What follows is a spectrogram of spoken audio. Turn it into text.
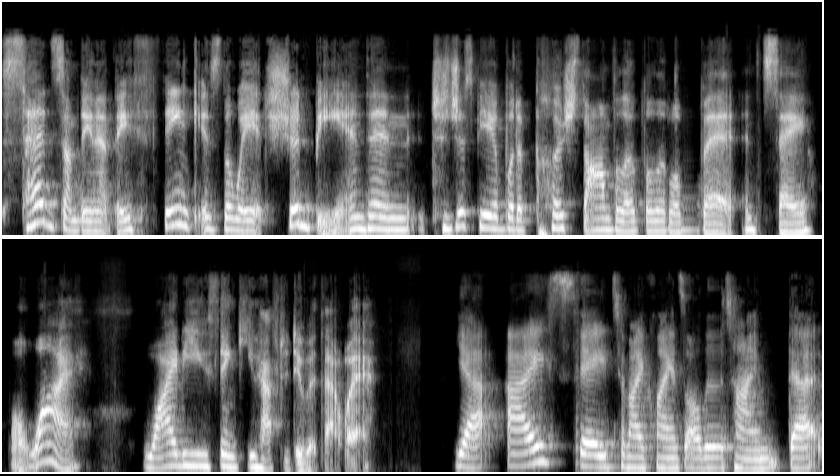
said something that they think is the way it should be. And then to just be able to push the envelope a little bit and say, well, why? Why do you think you have to do it that way? Yeah, I say to my clients all the time that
